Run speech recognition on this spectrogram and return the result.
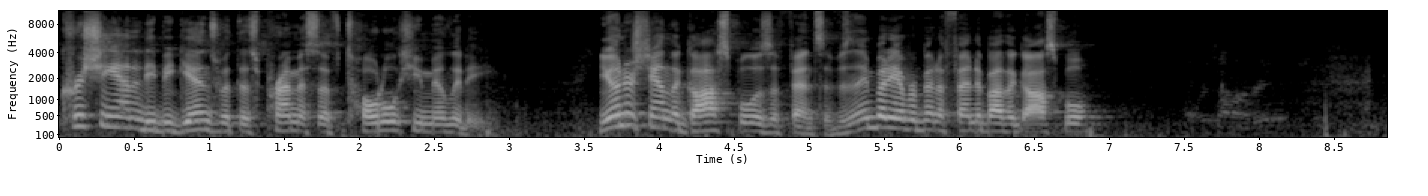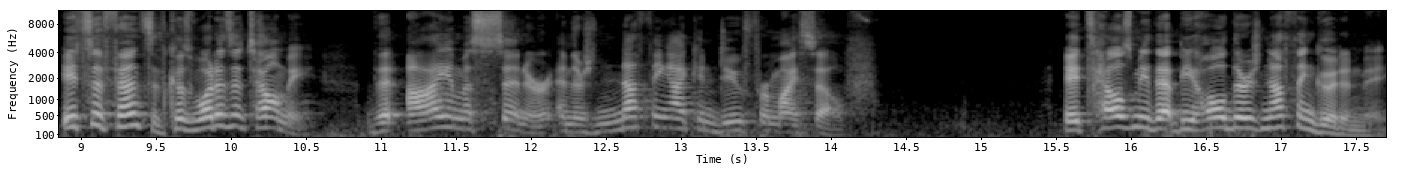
Christianity begins with this premise of total humility. You understand the gospel is offensive. Has anybody ever been offended by the gospel? It's offensive because what does it tell me? That I am a sinner and there's nothing I can do for myself. It tells me that, behold, there's nothing good in me.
